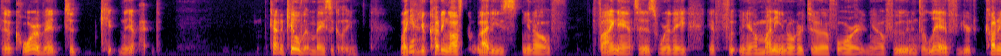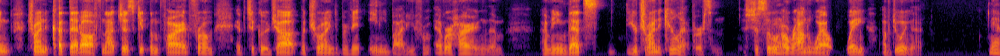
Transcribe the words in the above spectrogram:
the core of it, to you know, kind of kill them, basically. Like Yeah. if you're cutting off somebody's, you know, finances where they get food, you know, money in order to afford, you know, food and to live. You're cutting, trying to cut that off, not just get them fired from a particular job, but trying to prevent anybody from ever hiring them. I mean, that's you're trying to kill that person. It's just a, Yeah. a roundabout way of doing that. Yeah.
